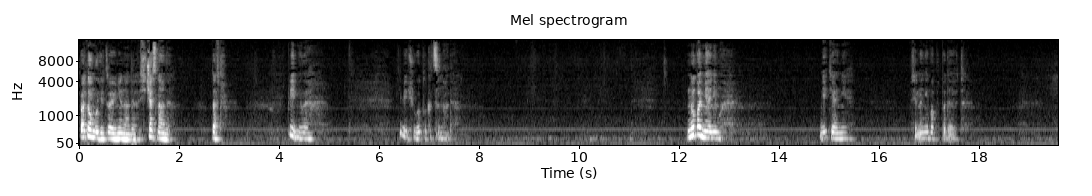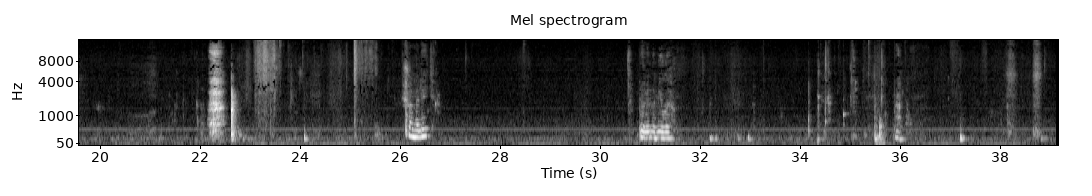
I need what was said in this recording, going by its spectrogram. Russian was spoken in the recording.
Потом будет твое не надо. Сейчас надо. Завтра. Пей, милая. Тебе еще выплакаться надо. Ну, помянем. Дети, они все на небо попадают. Еще налить. Правильно, милая.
